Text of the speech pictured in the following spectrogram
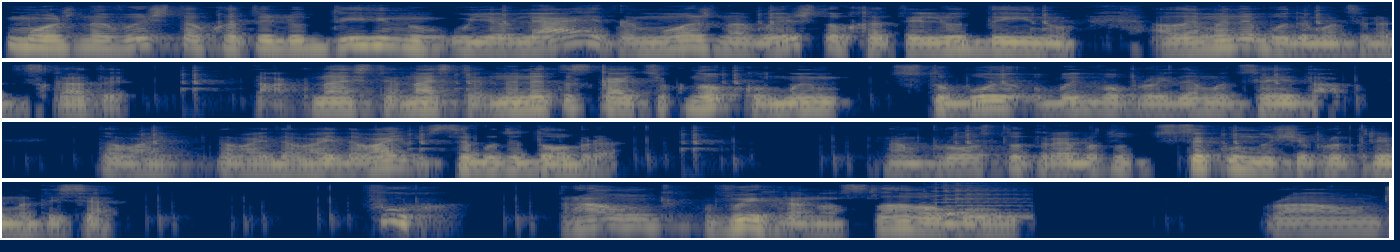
Можна виштовхати людину, уявляєте? Можна виштовхати людину. Але ми не будемо це натискати. Так, Настя, Настя, не натискай цю кнопку, ми з тобою обидва пройдемо цей етап. Давай, давай, давай, давай, і все буде добре. Нам просто треба тут секунду ще протриматися. Фух, раунд виграно, слава Богу. Раунд.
